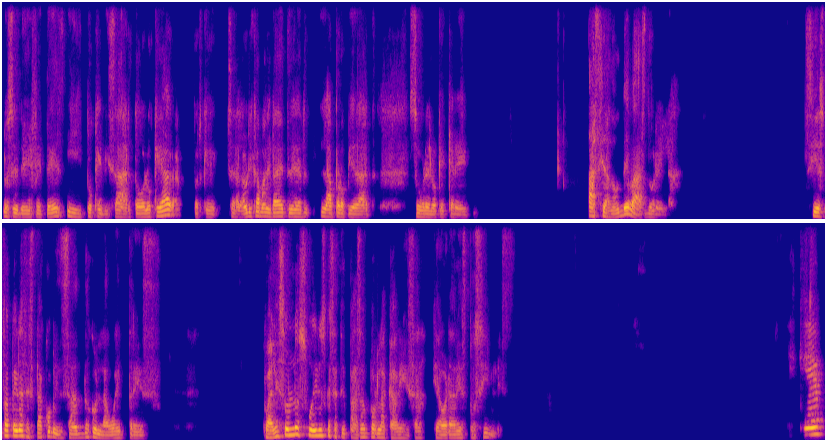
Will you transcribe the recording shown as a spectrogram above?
los NFTs y tokenizar todo lo que hagan, porque será la única manera de tener la propiedad sobre lo que creen. ¿Hacia dónde vas, Dorela? Si esto apenas está comenzando con la Web 3, ¿cuáles son los sueños que se te pasan por la cabeza que ahora ves posibles? que,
